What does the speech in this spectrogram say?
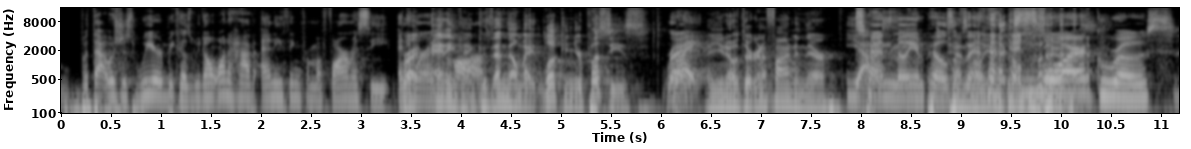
But that was just weird because we don't want to have anything from a pharmacy anywhere right, in anything. the car. Because then they'll make look in your pussies. right. And you know what they're gonna find in there. Yeah. 10 million pills 10 of million pills. And more gross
